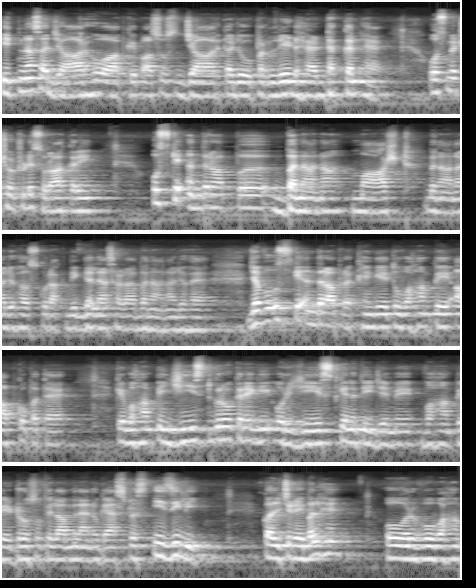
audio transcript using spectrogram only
इतना सा जार हो आपके पास, उस जार का जो ऊपर लिड है, ढक्कन है, उसमें छोटे छोटे सुराख करें, उसके अंदर आप बनाना, मास्ट बनाना जो है, उसको रख दें, गला सड़ा बनाना जो है, जब वो उसके अंदर आप रखेंगे तो वहाँ पे आपको पता है कि वहाँ पे यीस्ट ग्रो करेगी और यीस्ट के नतीजे में वहाँ पे ड्रोसोफिला मिलानोगैस्ट्रस इजीली कल्चरेबल हैं। और वो वहाँ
